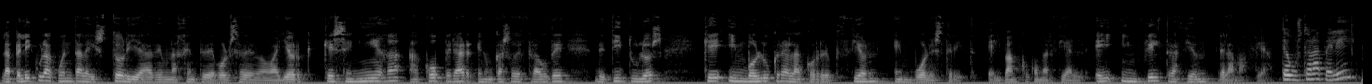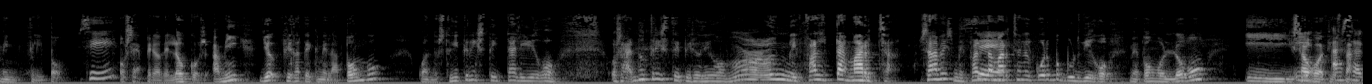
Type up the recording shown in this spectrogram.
La película cuenta la historia de un agente de bolsa de Nueva York que se niega a cooperar en un caso de fraude de títulos que involucra la corrupción en Wall Street, el banco comercial e infiltración de la mafia. ¿Te gustó la peli? Me flipó. Sí. O sea, pero de locos. A mí, yo, fíjate que me la pongo cuando estoy triste y tal y digo, o sea, no triste, pero digo, "Ay, me falta marcha, ¿sabes? Me falta Sí. marcha en el cuerpo, pues digo, me pongo el logo y salgo de fiesta.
